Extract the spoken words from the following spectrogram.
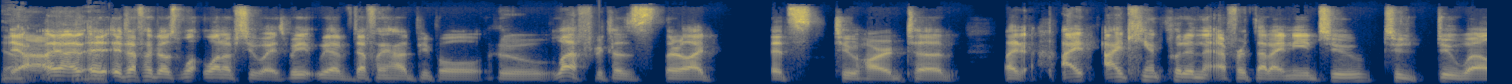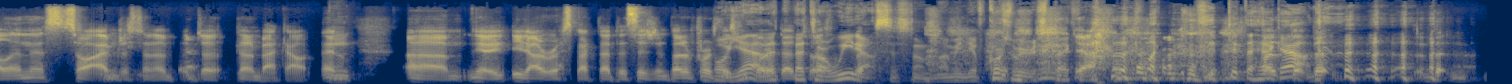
yeah. Uh, I- I- It, it definitely goes one- one of two ways. We we have definitely had people who left because they're like, it's too hard to like. I I can't put in the effort that I need to to do well in this, so I'm just gonna Yeah. gonna back out. And um, you know, you gotta respect that decision. But of course, Well, those yeah, people are that, dead that's to our us. weed out system. I mean, of course we respect Yeah. that. Like, get the heck But out. the- th-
